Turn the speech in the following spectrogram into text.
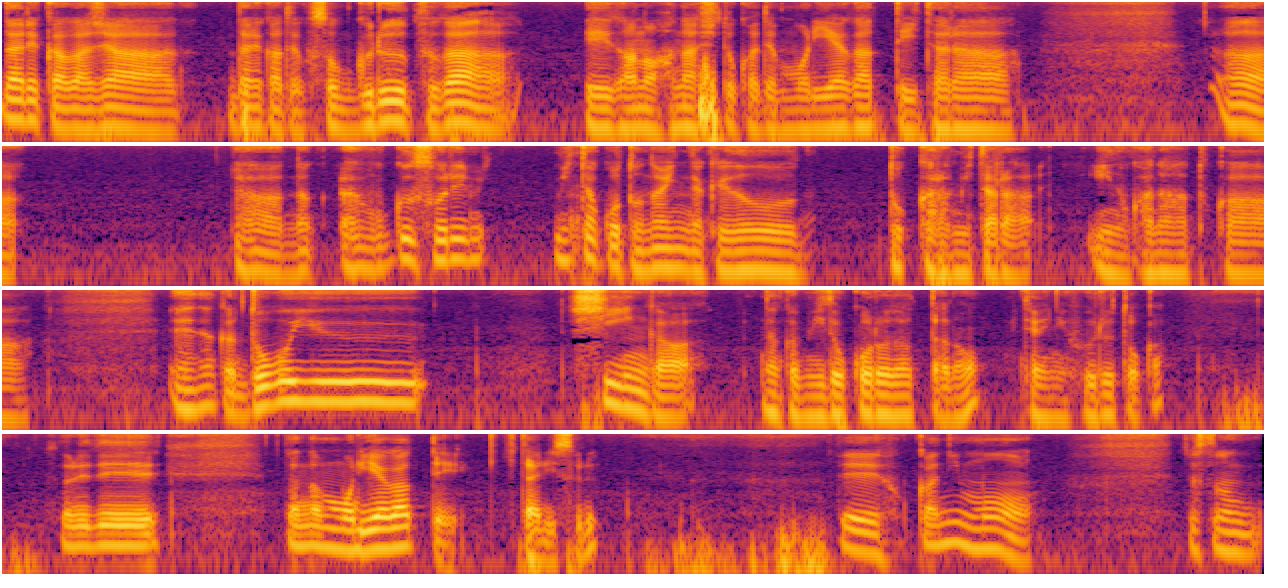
誰かがじゃあ、誰かというか、そうグループが映画の話とかで盛り上がっていたら、ああなんか、え僕それ見たことないんだけど、どっから見たらいいのかなとか、え、なんかどういうシーンがなんか見どころだったの？みたいに振るとか。それで、だんだん盛り上がってきたりする？で、他にも、じゃその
